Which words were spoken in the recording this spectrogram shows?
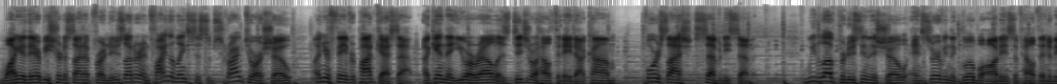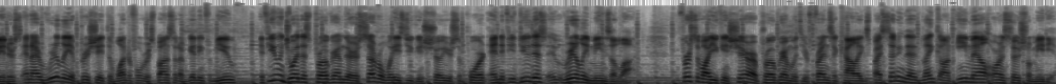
While you're there, be sure to sign up for our newsletter and find the links to subscribe to our show on your favorite podcast app. Again, that URL is digitalhealthtoday.com forward slash 77. We love producing this show and serving the global audience of health innovators, and I really appreciate the wonderful response that I'm getting from you. If you enjoy this program, there are several ways you can show your support, and if you do this, it really means a lot. First of all, you can share our program with your friends and colleagues by sending the link on email or on social media.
